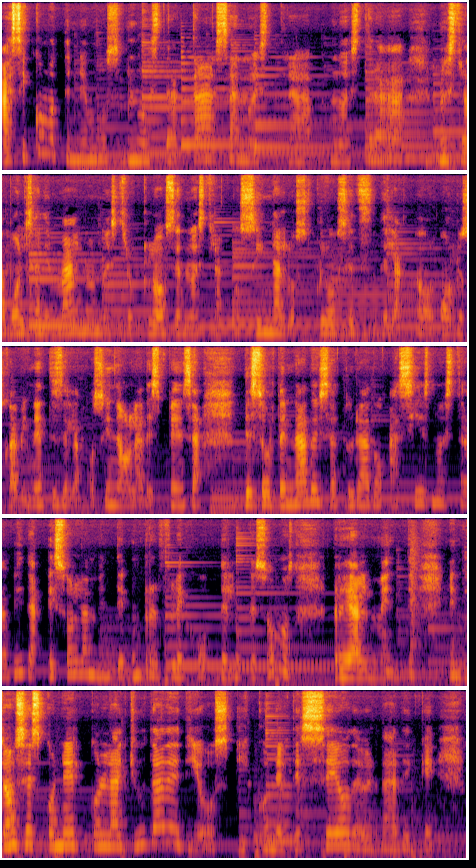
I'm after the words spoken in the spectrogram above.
así como tenemos nuestra taza, nuestra, nuestra, nuestra bolsa de mano, nuestro closet, nuestra cocina, los closets de la, o, los gabinetes de la cocina o la despensa desordenado y saturado, así es nuestra vida. Es solamente un reflejo de lo que somos realmente. Entonces, con, el, con la ayuda de Dios y con el deseo de verdad de que,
